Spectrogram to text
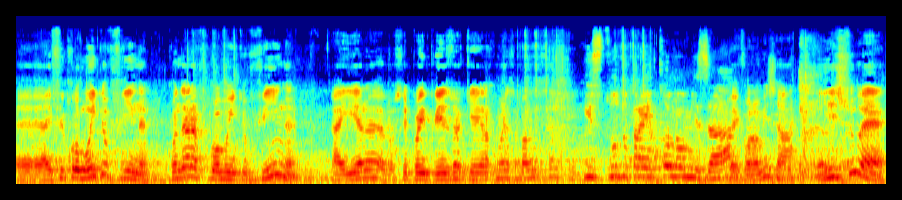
É, aí ficou muito fina. Quando ela ficou muito fina, aí ela, você põe peso aqui e ela começa a balançar. Isso tudo para economizar. Para economizar. Isso é,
